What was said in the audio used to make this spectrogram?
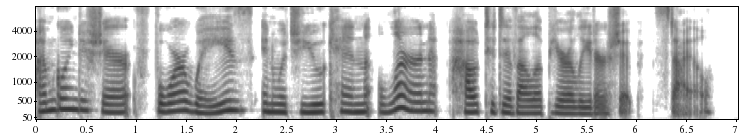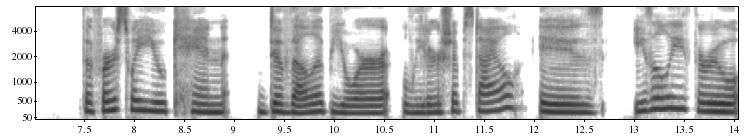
I'm going to share four ways in which you can learn how to develop your leadership style. The first way you can develop your leadership style is easily through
